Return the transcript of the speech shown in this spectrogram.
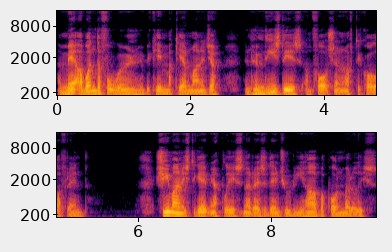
and met a wonderful woman who became my care manager and whom these days I'm fortunate enough to call a friend. She managed to get me a place in a residential rehab upon my release.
